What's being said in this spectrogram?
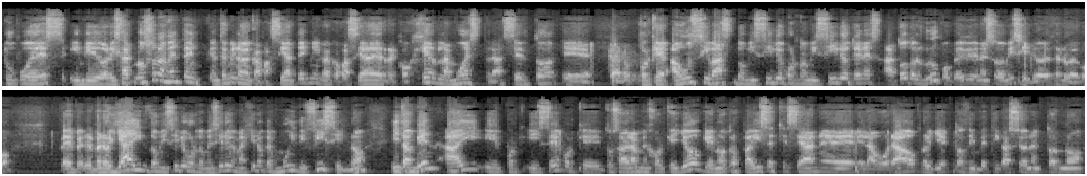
tú puedes individualizar, no solamente en, términos de capacidad técnica, capacidad de recoger la muestra, ¿cierto? Eh, claro. Porque aún si vas domicilio por domicilio, tienes a todo el grupo que vive en ese domicilio, desde luego. Eh, pero, ya ir domicilio por domicilio me imagino que es muy difícil, ¿no? Y también hay, y, y sé, porque tú sabrás mejor que yo, que en otros países que se han eh, elaborado proyectos de investigación en torno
